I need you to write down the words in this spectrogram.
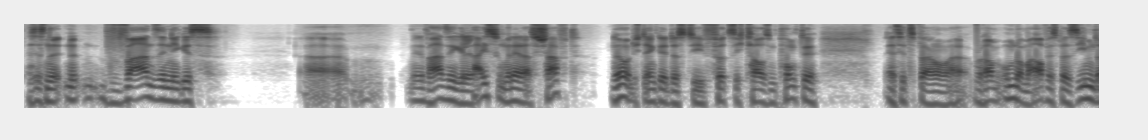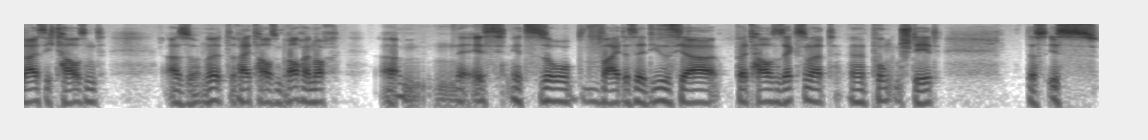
das ist eine, eine wahnsinniges, äh, eine wahnsinnige Leistung, wenn er das schafft. Ne? Und ich denke, dass die 40.000 Punkte, er wir mal, um nochmal auf, ist bei 37.000, also ne, 3.000 braucht er noch. Ähm, er ist jetzt so weit, dass er dieses Jahr bei 1.600 äh, Punkten steht. Das ist,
